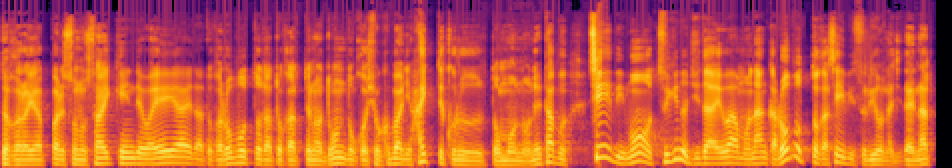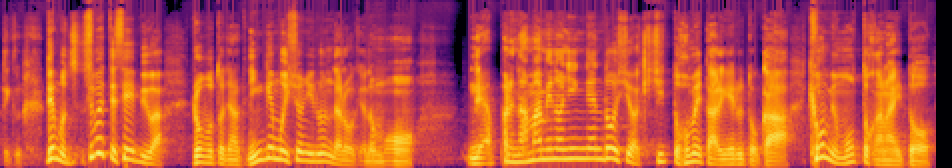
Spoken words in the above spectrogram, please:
だからやっぱりその最近では AI だとかロボットだとかっていうのはどんどんこう職場に入ってくると思うのね。多分整備も次の時代はもうなんかロボットが整備するような時代になってくる。でも全て整備はロボットじゃなくて人間も一緒にいるんだろうけども、ね、やっぱり生身の人間同士はきちっと褒めてあげるとか、興味を持っとかないと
